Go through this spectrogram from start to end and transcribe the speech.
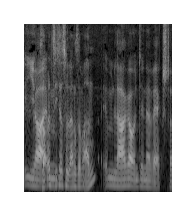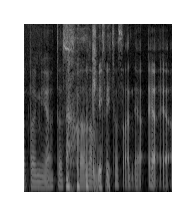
Ja. Sammelt im, sich das so langsam an? Im Lager und in der Werkstatt bei mir. Das, da sammelt okay. sich das an, ja, ja, ja.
